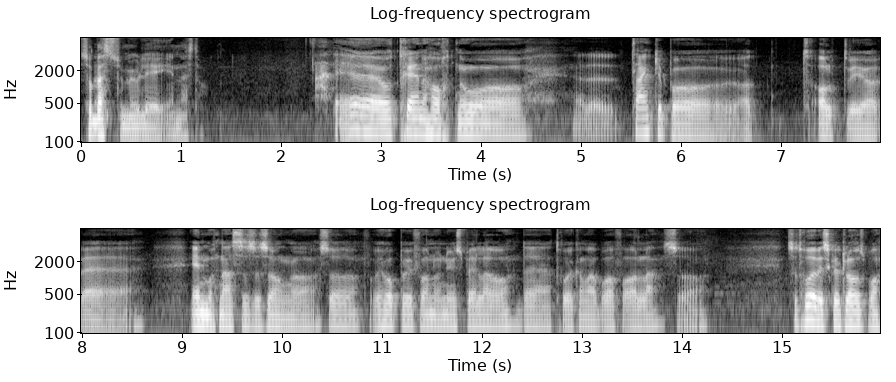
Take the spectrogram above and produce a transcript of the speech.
så best som mulig i neste år? Det er å trene hardt nå og eh, tenke på at alt vi gjør, er inn mot neste sesong. Og så får vi håpe vi får noen nye spillere òg. Det tror jeg kan være bra for alle. Så, så tror jeg vi skal klare oss bra.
